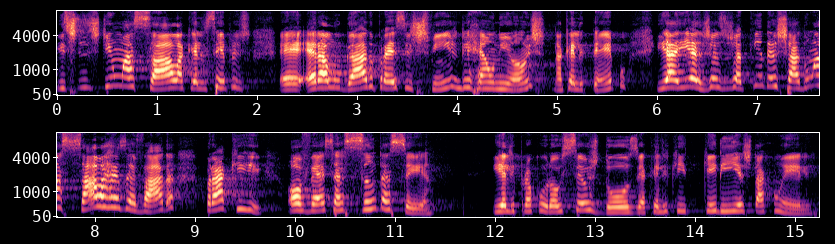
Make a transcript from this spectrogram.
Existia uma sala que ele sempre é, era alugado para esses fins de reuniões naquele tempo. E aí Jesus já tinha deixado uma sala reservada para que houvesse a santa ceia. E ele procurou os seus doze, aquele que queria estar com ele.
